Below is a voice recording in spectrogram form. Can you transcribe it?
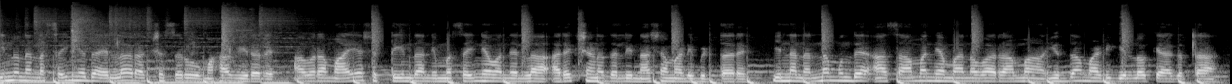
ಇನ್ನು ನನ್ನ ಸೈನ್ಯದ ಎಲ್ಲಾ ರಾಕ್ಷಸರು ಮಹಾವೀರರೇ. ಅವರ ಮಾಯಾಶಕ್ತಿಯಿಂದ ನಿಮ್ಮ ಸೈನ್ಯವನ್ನೆಲ್ಲ ಅರೆಕ್ಷಣದಲ್ಲಿ ನಾಶ ಮಾಡಿ ಇನ್ನು ಇನ್ನ ನನ್ನ ಮುಂದೆ ಆ ಸಾಮಾನ್ಯ ಮಾನವ ರಾಮ ಯುದ್ಧ ಮಾಡಿ ಗೆಲ್ಲೋಕೆ ಆಗುತ್ತಾ?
